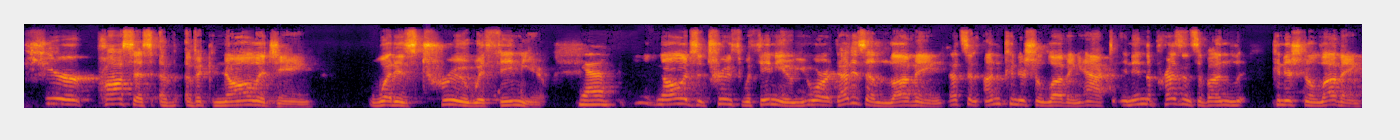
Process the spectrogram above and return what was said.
sheer process of, of acknowledging what is true within you. Yeah. If you acknowledge the truth within you, you are that is a loving, that's an unconditional loving act. And in the presence of unconditional loving,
